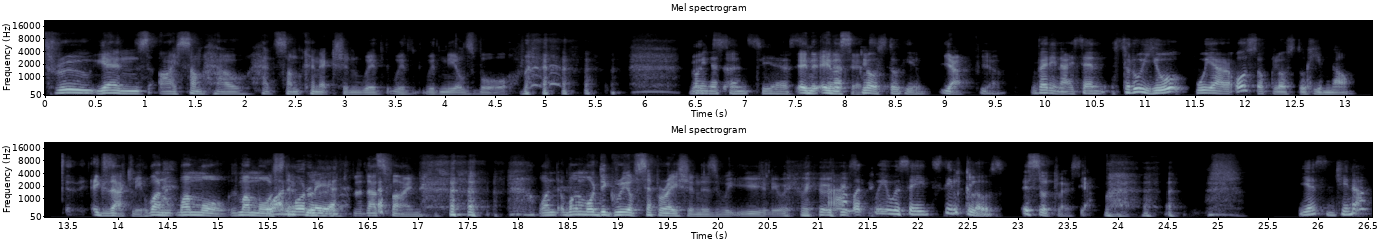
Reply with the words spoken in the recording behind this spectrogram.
through Jens, I somehow had some connection with with with Niels Bohr. but, in a uh, sense, yes. In, in a sense, close to him. Yeah, yeah. Very nice. And through you, we are also close to him now. Exactly. One one more one more one more layer. Removed, but that's fine. one one more degree of separation is we usually we, we, uh, but we will say it's still close. It's still close, yeah. yes, Gina.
